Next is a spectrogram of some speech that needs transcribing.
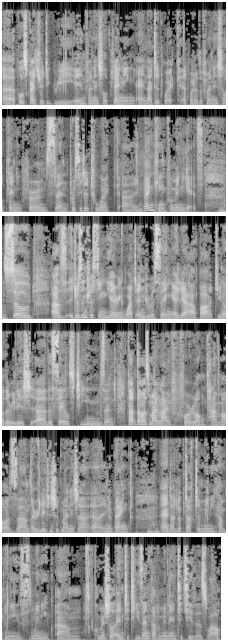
a postgraduate degree in financial planning and I did work at one of the financial planning firms and proceeded to work uh, in banking for many years. Mm-hmm. So as it was interesting hearing what Andrew was saying earlier about, you know, the relation, uh, the sales teams and that, that was my life for a long time. I was um, a relationship manager uh, in a bank mm-hmm. and I looked after many companies, many um, commercial entities and government entities as well.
